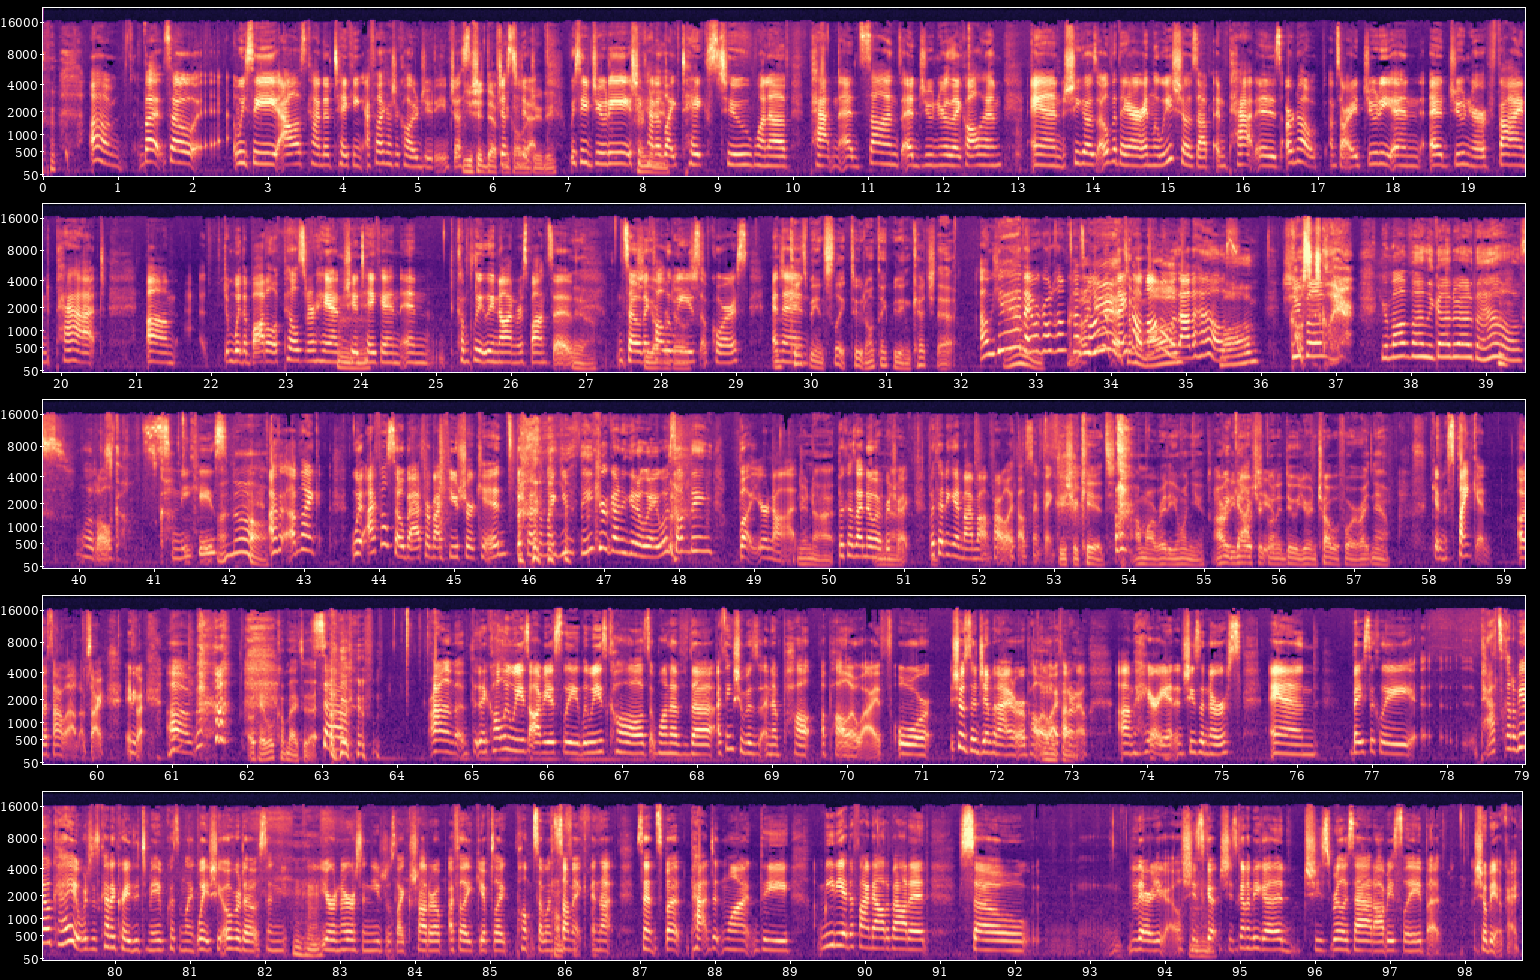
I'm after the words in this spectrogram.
um, but so we see Alice kind of taking. I feel like I should call her Judy. Just You should definitely just call her it. Judy. We see Judy. She kind of like takes to one of Pat and Ed's sons, Ed Jr. They call him, and she goes over there, and Louise shows up, and Pat is, or no, I'm sorry, Judy and Ed Jr. find Pat. Um, with a bottle of pills in her hand she had taken and completely non-responsive Mm-hmm. Yeah. and so they call overdosed. Louise, of course, and Those then kids being slick too. Don't think we didn't catch that. Oh yeah, they were going home because Oh, mom. yeah, they to thought my mama was out of the house. Mom, She coast is clear. Your mom finally got her out of the house. Little Let's go. Sneakies. I know. I, I'm like, I feel so bad for my future kids because I'm like, you think you're gonna get away with something, but you're not. You're not. because I know every not. trick. But then again, my mom probably thought the same thing. Future kids, I'm already on you. I already know what you're you. going to do. You're in trouble for it right now. Getting a spanking. Oh, that's not allowed. I'm sorry. Anyway, um, Okay, we'll come back to that. so um, they call Louise. Obviously, Louise calls one of the. I think she was an Apollo, Apollo wife, or she was a Gemini or Apollo Oh, wife. I don't know. Um, Harriet, and she's a nurse, and basically. Pat's gonna be okay, which is kind of crazy to me because I'm like, wait, she overdosed, and Mm-hmm. you're a nurse, and you just like shot her up. I feel like you have to like pump someone's Pump. stomach in that sense, but Pat didn't want the media to find out about it, so there you go. She's Mm-hmm. good. She's gonna be good. She's really sad, obviously, but she'll be okay.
